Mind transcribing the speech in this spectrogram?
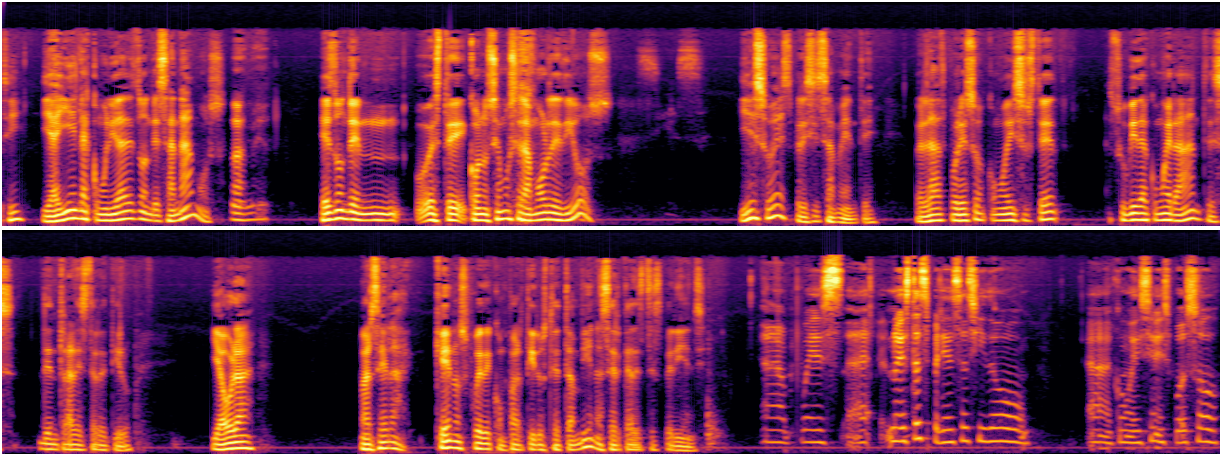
¿sí? Y ahí en la comunidad es donde sanamos Amén. Es donde este, conocemos el amor de Dios. Y eso es precisamente, ¿verdad? Por eso, como dice usted, su vida como era antes de entrar a este retiro. Y ahora, Marcela, ¿qué nos puede compartir usted también acerca de esta experiencia? Ah, pues ah, nuestra experiencia ha sido, ah, como dice mi esposo,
